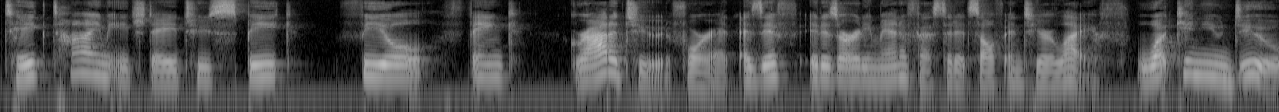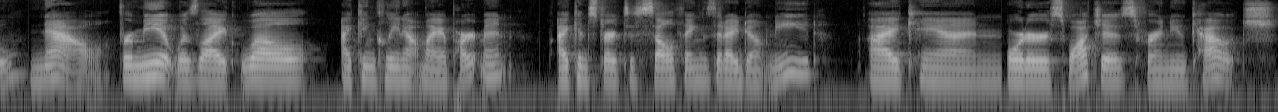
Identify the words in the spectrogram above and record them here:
Take time each day to speak, feel, think, gratitude for it as if it has already manifested itself into your life. What can you do now? For me, it was like, well, I can clean out my apartment. I can start to sell things that I don't need. I can order swatches for a new couch.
